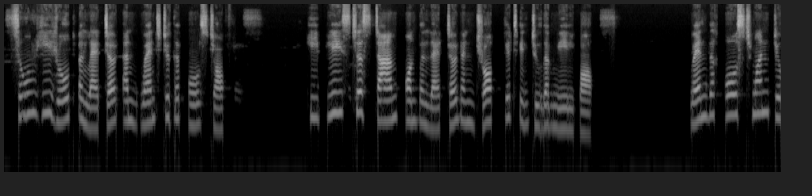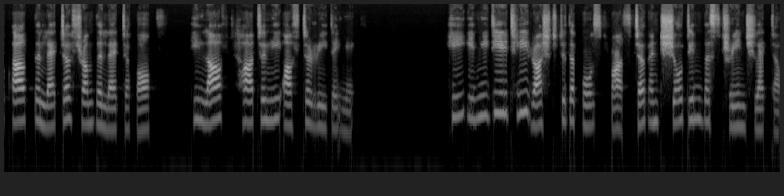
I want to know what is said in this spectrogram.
Soon he wrote a letter and went to the post office. He placed a stamp on the letter and dropped it into the mailbox. When the postman took out the letter from the letterbox, he laughed heartily after reading it. He immediately rushed to the postmaster and showed him the strange letter.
